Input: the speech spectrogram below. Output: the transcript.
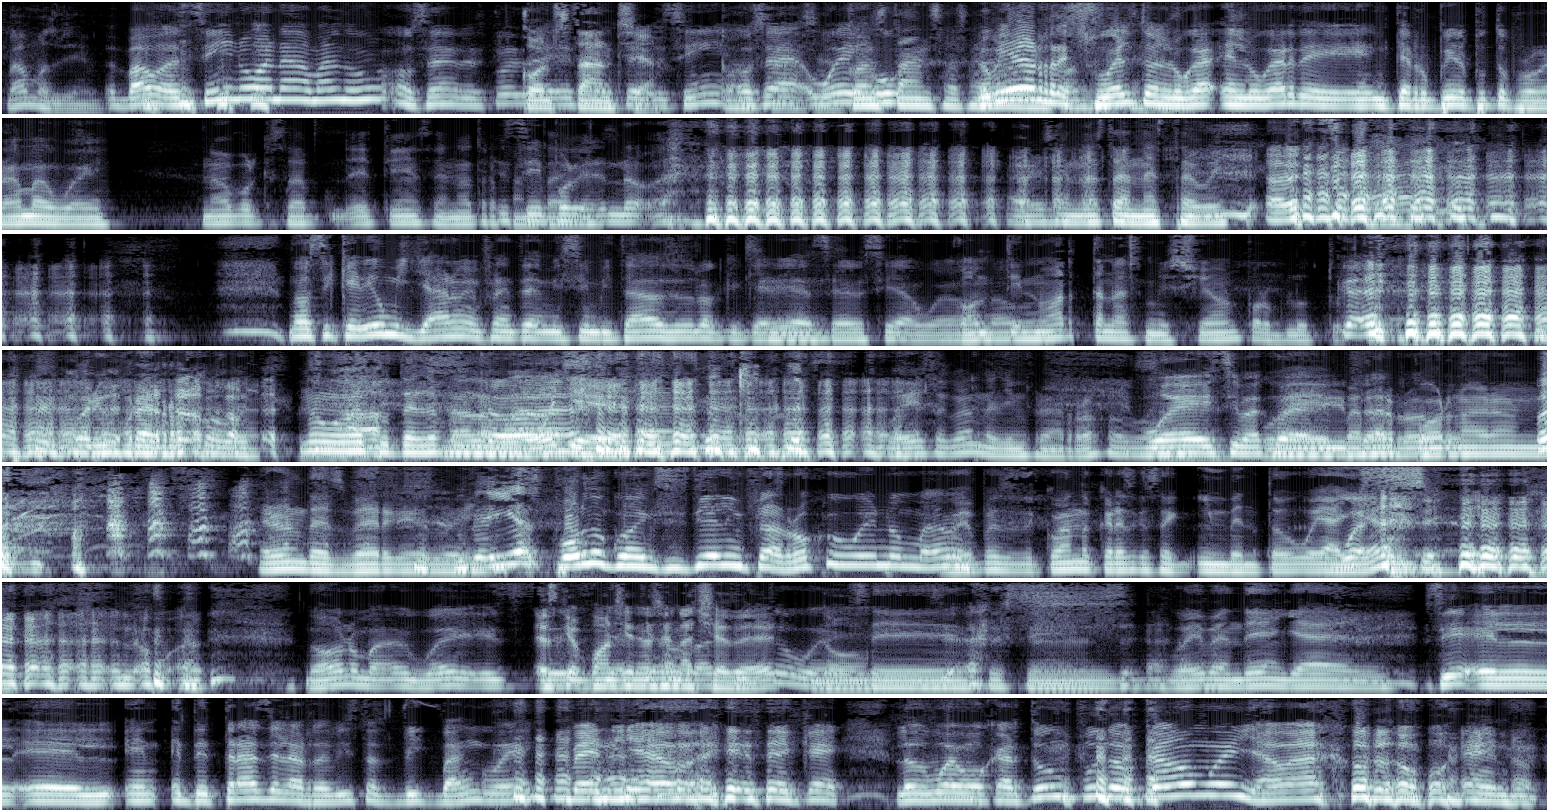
Vamos bien. Vamos, sí, no va nada mal, ¿no? O sea, después de Constancia. este- sí, o sea, Constancia. güey, Constanza, lo saludos. hubiera resuelto en lugar en lugar de interrumpir el puto programa, güey. No, porque está, eh, tienes en otra Sí, pantalla. porque no. A ver si no está en esta, güey. No, si quería humillarme enfrente de mis invitados, es lo que quería Sí. hacer, sí, a huevo. Continuar transmisión por Bluetooth. Por infrarrojo, güey. No muevas tu teléfono. no, güey. Oye, Güey, ¿se acuerdan del infrarrojo, güey? Güey, sí me acuerdo Güey, del infrarrojo. porno era un... Era un desvergue, ¿no? güey. ¿Veías porno cuando existía el infrarrojo, güey? No Güey, mames. pues, ¿cuándo crees que se inventó, güey? Güey, ¿Ayer? no, mames. No, no mames, güey. Es, Es que Juan, ya si no es en HD, ratito, no. Sí, sí, sí. Güey, vendían ya el... Sí, el, el, en- detrás de las revistas Big Bang, güey, venía, güey, de que los huevocartoon.com, güey, y abajo lo bueno.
